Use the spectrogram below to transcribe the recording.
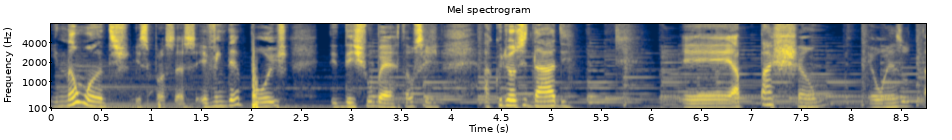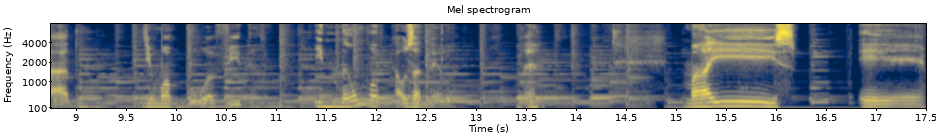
e não antes esse processo. E vem depois de descoberta, ou seja, a curiosidade, é, a paixão é o resultado de uma boa vida e não a causa dela, né? Mas é,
